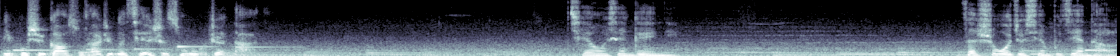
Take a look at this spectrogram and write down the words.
你不许告诉他这个钱是从我这拿的。钱我先给你，暂时我就先不见他了。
